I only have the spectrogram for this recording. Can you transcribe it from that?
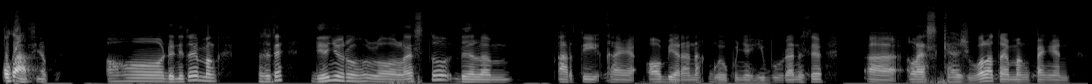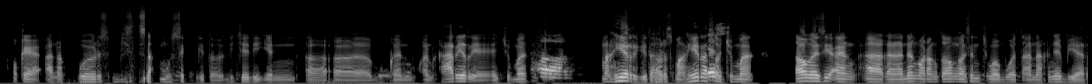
Bokap. Siapa? Oh, dan itu emang maksudnya dia nyuruh lo les tuh dalam arti kayak oh biar anak gue punya hiburan, maksudnya uh, les casual atau emang pengen oke anak gue harus bisa musik gitu dijadiin uh, uh, bukan bukan karir ya, cuma Ah, mahir gitu harus mahir atau yes. cuma tahu gak sih yang uh, kadang-kadang orang tua ngelasin cuma buat anaknya biar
